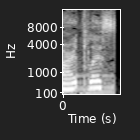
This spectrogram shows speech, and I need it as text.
Artlist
